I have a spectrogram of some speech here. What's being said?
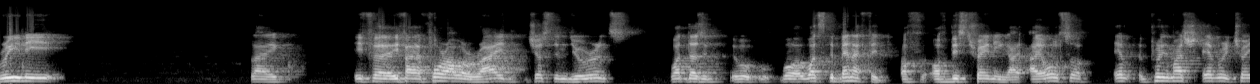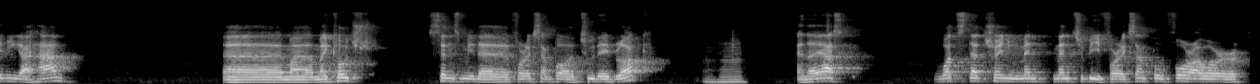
really like if uh, if I have four hour ride just endurance, what does it? What's the benefit of of this training? I, I also pretty much every training I have, uh, my my coach sends me the for example a two day block, mm-hmm. and I ask what's that training meant meant to be. For example, four hour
